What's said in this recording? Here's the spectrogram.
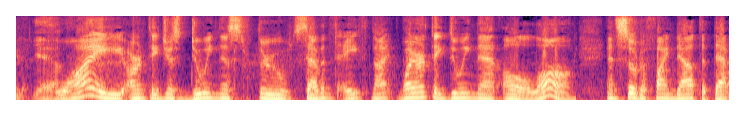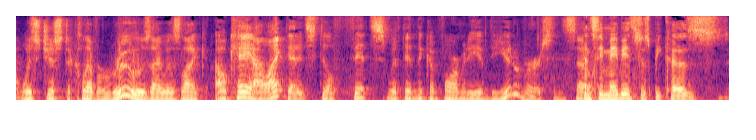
Yeah. why aren't they just doing this through seventh eighth ninth? Why aren't they doing that all along? And so to find out that that was just a clever ruse i was like okay i like that. It still fits within the conformity of the universe. And so And see, maybe it's just because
